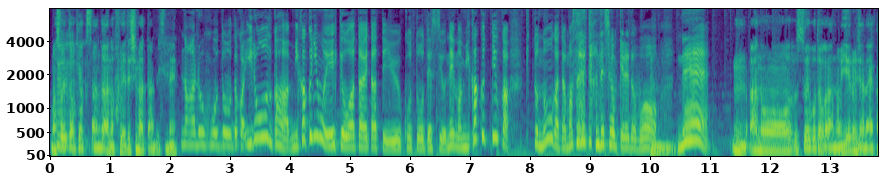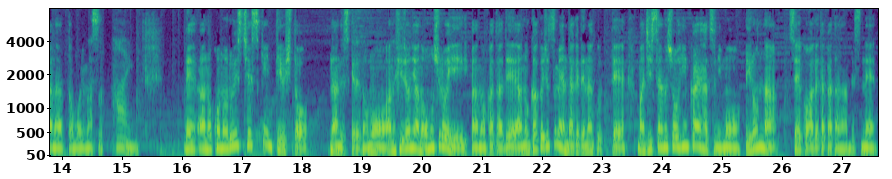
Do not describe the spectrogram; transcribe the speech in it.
まあ、そういったお客さんがあの、増えてしまったんですね。うん、なるほど。だから、色が味覚にも影響を与えたっていうことですよね。まあ、味覚っていうか、きっと脳が騙されたんでしょうけれども、うん、ねえ。うん、あのー、そういうことがあの言えるんじゃないかなと思います。はい。うん、で、あの、このルイス・チェスキンっていう人なんですけれども、あの、非常にあの、面白いあの方で、あの、学術面だけでなくって、まあ、実際の商品開発にもいろんな成果を上げた方なんですね。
